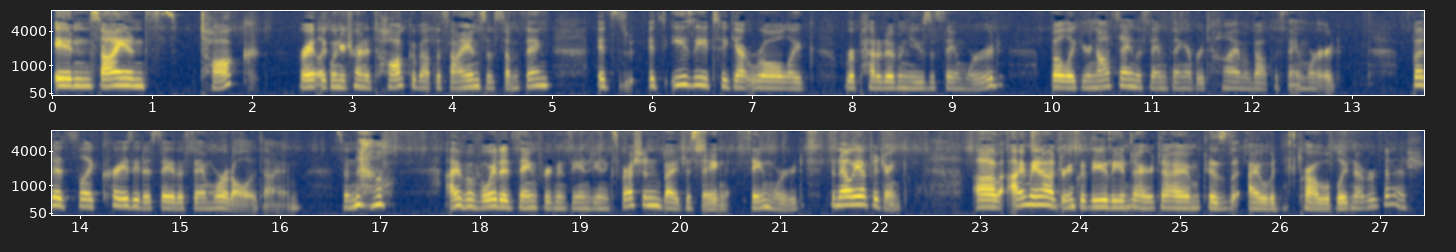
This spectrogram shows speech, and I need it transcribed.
in science talk, right? Like when you're trying to talk about the science of something, it's it's easy to get real like repetitive and use the same word, but like you're not saying the same thing every time about the same word. But it's like crazy to say the same word all the time. So now I've avoided saying frequency and gene expression by just saying same word. So now we have to drink. Um, I may not drink with you the entire time because I would probably never finish.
